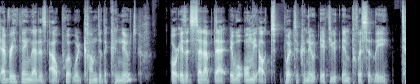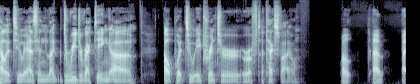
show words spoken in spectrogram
everything that is output would come to the Canute? Or is it set up that it will only output to Canute if you implicitly tell it to, as in like redirecting uh, output to a printer or a, a text file? Well, uh, Uh,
